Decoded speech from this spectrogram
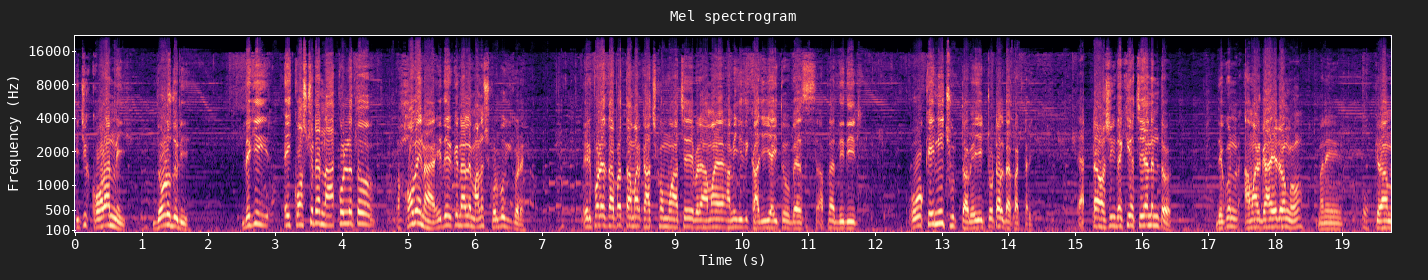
কিছু করার নেই, দৌড়োদৌড়ি। দেখি এই কষ্টটা না করলে তো হবে না, এদেরকে নাহলে মানুষ করব কি করে? এরপরে তারপর তো আমার কাজকর্ম আছে, এবারে আমার, আমি যদি কাজে যাই তো ব্যাস, আপনার দিদির। ওকে নিয়ে ছুটতে হবে, এই টোটাল ব্যাপারটাই। একটা অসুবিধা কী হচ্ছে জানেন তো? দেখুন, আমার গায়ের রঙও মানে কিরম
